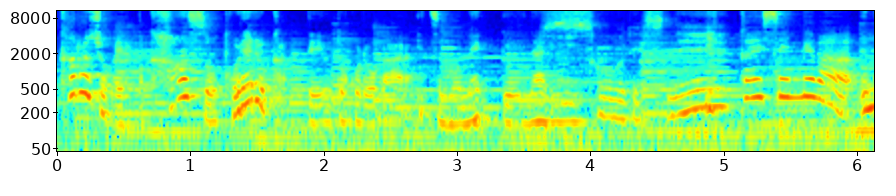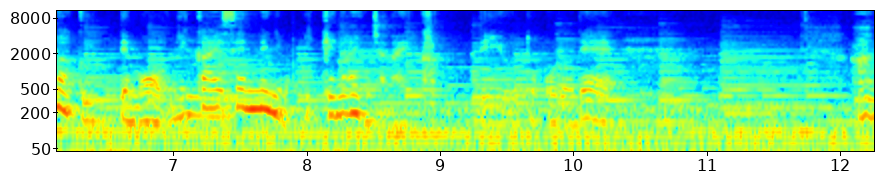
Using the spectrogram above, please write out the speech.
彼女がやっぱ過半数を取れるかっていうところがいつもネックになりそうですね。1回戦目はうまくいっても2回戦目にはいけないんじゃないかっていうところで。あの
